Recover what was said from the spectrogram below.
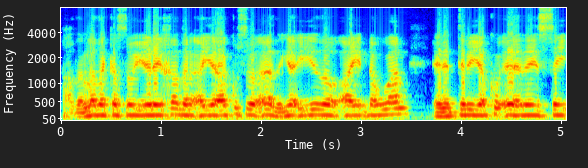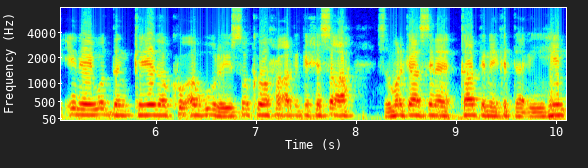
hadallada ka soo yeeray qatar ayaa ku soo aadaya iyadoo ay dhowaan eritrea ku eedeysay inay wadankeeda ku abuureyso kooxo argagixiso ah. Islamarkaasina qaatin ay ka taagan yihiin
